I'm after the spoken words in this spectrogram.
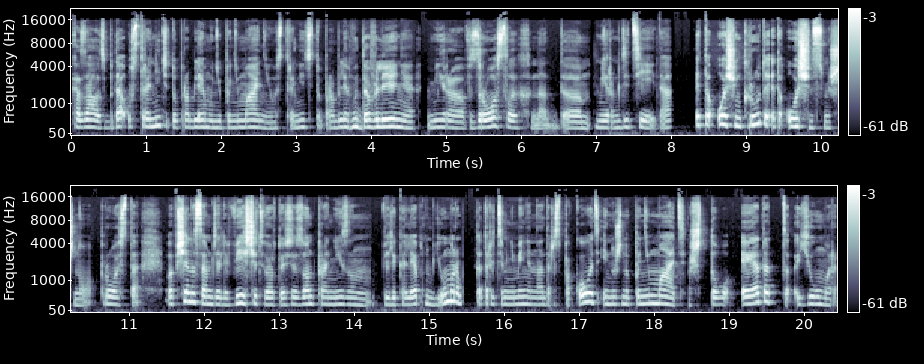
казалось бы, да, устранить эту проблему непонимания, устранить эту проблему давления мира взрослых над э, миром детей, да. Это очень круто, это очень смешно, просто. Вообще, на самом деле, весь четвертый сезон пронизан великолепным юмором, который, тем не менее, надо распаковывать, и нужно понимать, что этот юмор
